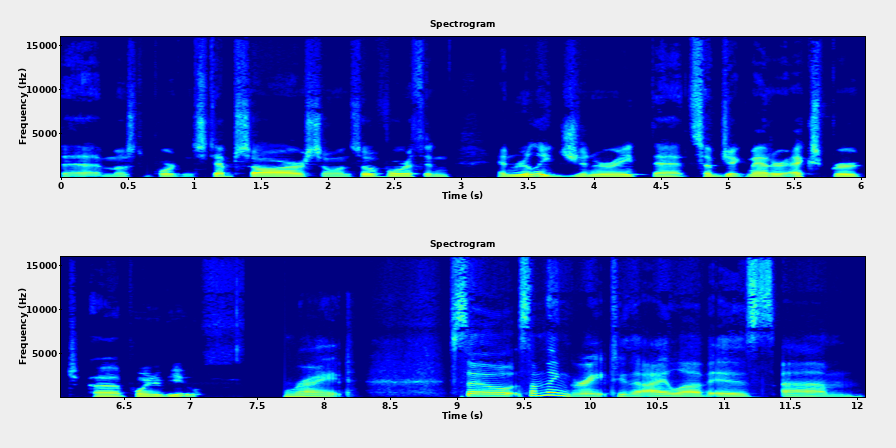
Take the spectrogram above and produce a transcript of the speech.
the most important steps are, so on and so forth, and and really generate that subject matter expert uh, point of view. Right. So something great too that I love is um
